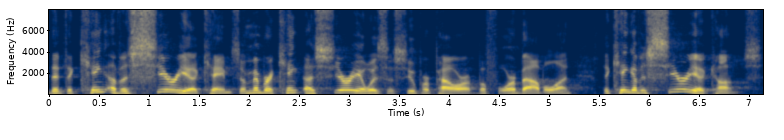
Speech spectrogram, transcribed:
that the king of Assyria came. So remember, king, Assyria was the superpower before Babylon the king of Assyria comes,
